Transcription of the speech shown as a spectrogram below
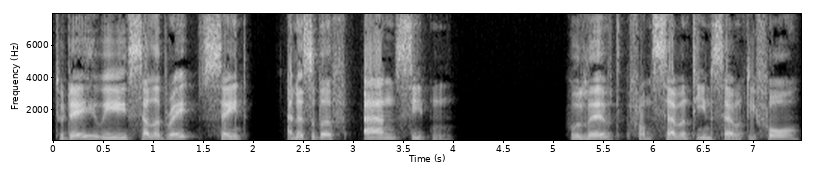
Today we celebrate Saint Elizabeth Ann Seton, who lived from 1774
